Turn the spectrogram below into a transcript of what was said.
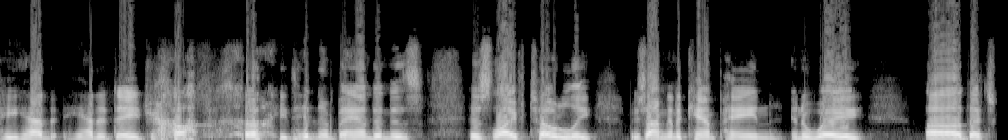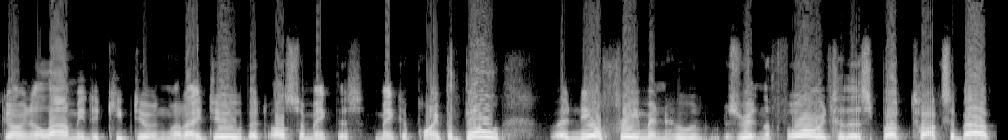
he had he had a day job, so he didn't abandon his his life totally. Because I'm going to campaign in a way uh, that's going to allow me to keep doing what I do, but also make this make a point. But Bill uh, Neal Freeman, who has written the foreword to this book, talks about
